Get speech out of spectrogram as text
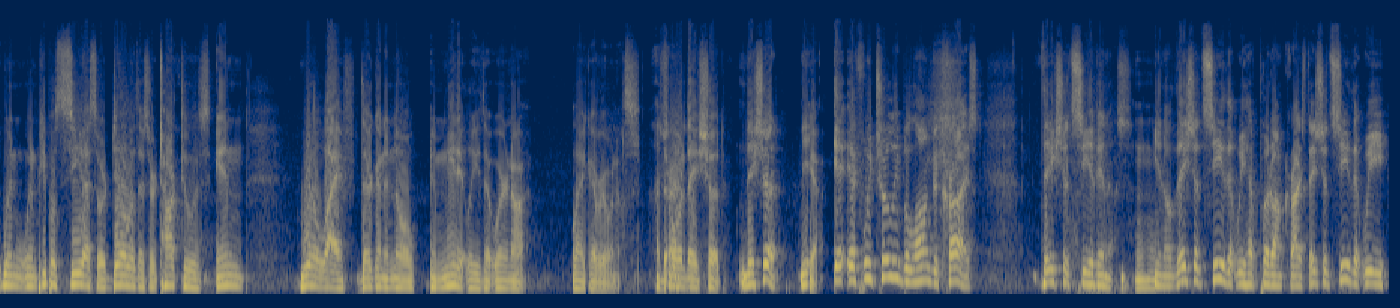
when when people see us or deal with us or talk to us in real life, they're gonna know immediately that we're not like everyone else. That's Th- Or right. they should. They should. Yeah. If we truly belong to Christ, they should see it in us. Mm-hmm. You know, they should see that we have put on Christ. They should see that we,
